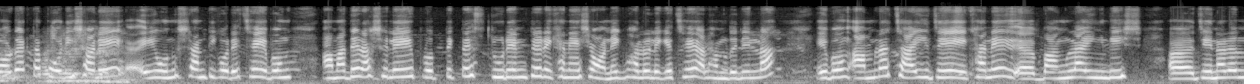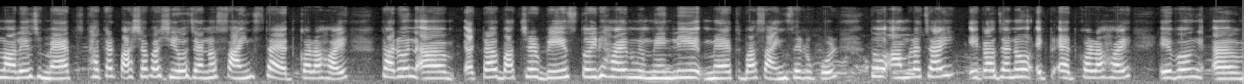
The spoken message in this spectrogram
বড় একটা পরিসরে এই অনুষ্ঠানটি করেছে এবং আমাদের আসলে প্রত্যেকটা স্টুডেন্টের এখানে এসে অনেক ভালো লেগেছে, আলহামদুলিল্লাহ। এবং আমরা চাই যে এখানে Bangla, English general knowledge math থাকার পাশাপাশিও যেন সায়েন্সটা অ্যাড করা হয়। কারণ একটা বাচ্চার বেস তৈরি হয় মেনলি ম্যাথ বা সায়েন্সের উপর। তো আমরা চাই এটা যেন একটু অ্যাড করা হয় এবং আম,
